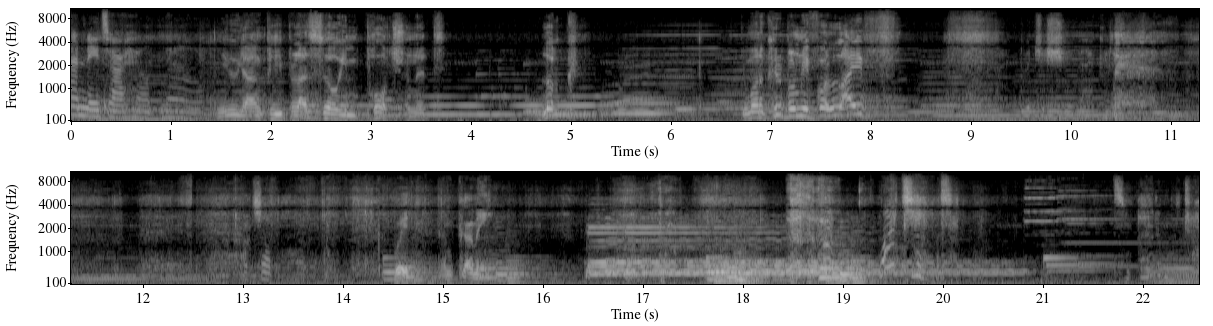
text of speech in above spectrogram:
Dan needs our help now. You young people are so importunate. Look. You want to cripple me for life? Put your shoe back on. I'll check ahead. Wait, I'm coming. Watch it! It's an animal trap.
